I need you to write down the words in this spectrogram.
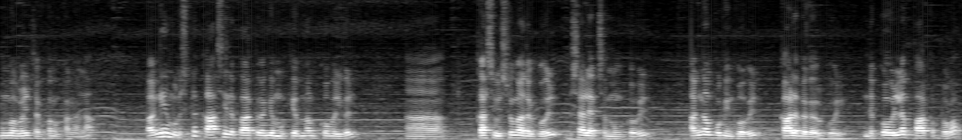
முன்னோர்கள் தர்ப்பணம் பண்ணலாம். பண்ணி முடிச்சுட்டு காசியில் பார்க்க வேண்டிய முக்கியமான கோவில்கள் காசி விஸ்வநாதர் கோவில் விஷாலட்சம்மன் கோவில் அங்கம்புகின் கோவில் காலபைரவர் கோவில். இந்த கோவில்லாம் பார்க்க போகிறோம்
